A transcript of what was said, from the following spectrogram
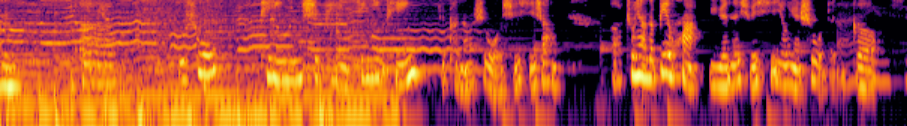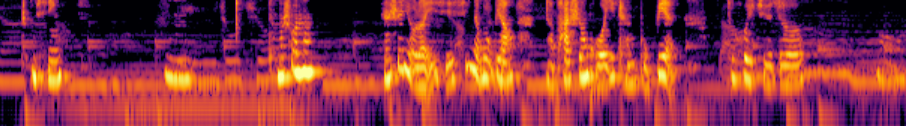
嗯，呃，读书、听视频、听音频，这可能是我学习上呃重要的变化。语言的学习永远是我的一个重心。嗯，怎么说呢？人生有了一些新的目标，哪怕生活一成不变，都会觉得嗯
